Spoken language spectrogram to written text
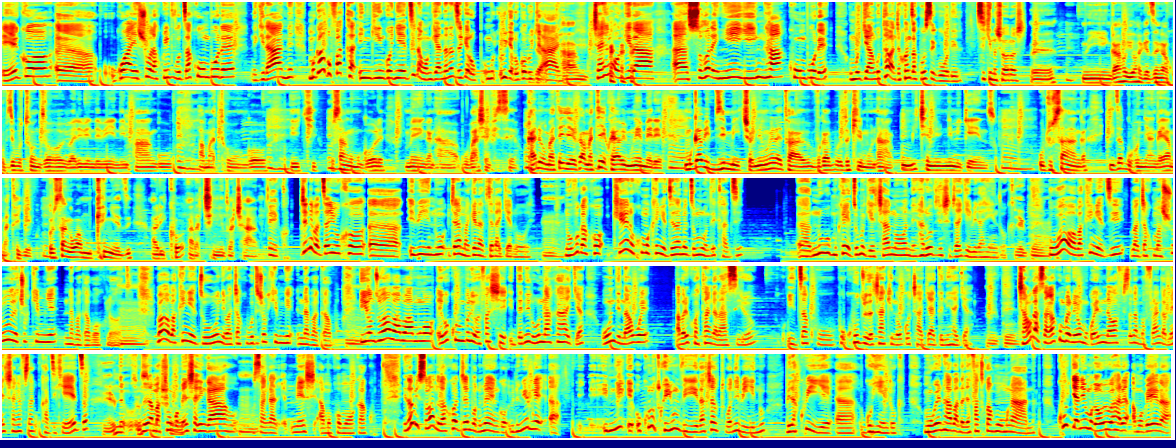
ego eh, urwaye ushobora kwivuza kumbure nigirante mugabo gufata ingingo nyezina ngo ngira ndanaze rurya rugo rujyanye Rupangu. canke ngira uh, nsohore nk'iyi nka kumbure umuryango utabanje kwanza kuwusigurira. Si ikintu coroshe Eh, ni ngaho iyo hageze ngaho ku by'ubutunzi ho biba ari ibindi bindi impangu amatongo iki? Usanga umugore umenga nta bubasha bifiseho kandi mu mategeko amategeko yabimwemerera mugabo iby'imico ni mwe twavuga dukiri mu ntango. Imice ni- n'imigenzo. Uca usanga iza guhunyanga ya mategeko. Uca usanga wa mukenyezi ariko aracinyizwa cane. Ego. Je nibaza yuko eh, ibintu by'amagera vyarageruye. Ni uvuga ko kera ko umukenyezi yari ameze umurundi kazi n'ubu umukenyezi wo mu gihe ca none hariho vyinshi vyagiye birahinduka. Ubu abo bakenyezi baja ku mashure co kimwe n'abagabo Claude. Baba bakenyezi ubunye baja ku buzi co kimwe n'abagabo. Iyo nzu baba babamwo ego kumburi wafashe ideni runaka harya uwundi nawe aba ariko atanga rasiyo iza ku- ku- kuzuza ca kinogo ca rya deni harya. yego. Cyangwa ugasanga kumbe niyo mugore nawe afise n'amafaranga menshi cyangwa afise akazi keza amatungo menshi ari ngaho usanga menshi amukomokako. Rero bisobanura ko je mbona umengo ibintu eh, ukuntu twiyumvira cyangwa tubona ibintu birakwiye guhinduka. Umugore ntabandanye afatwa nk'umwana. Kurya niyo umugabo wiwe hari amubera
